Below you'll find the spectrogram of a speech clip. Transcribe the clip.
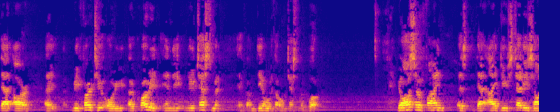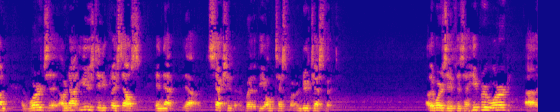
that are referred to or uh, quoted in the New Testament if I'm dealing with the Old Testament book. You'll also find that I do studies on words that are not used anyplace else in that uh, section, whether it be Old Testament or New Testament. In other words, if it's a Hebrew word uh,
